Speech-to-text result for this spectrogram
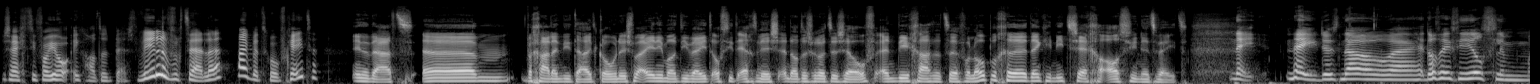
zegt hij van, joh, ik had het best willen vertellen, maar ik ben het gewoon vergeten. Inderdaad. Um, we gaan er niet uitkomen. Er is maar één iemand die weet of hij het echt wist. En dat is Rutte zelf. En die gaat het uh, voorlopig, uh, denk ik, niet zeggen als hij het weet. Nee, nee. Dus nou, uh, dat heeft hij heel slim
